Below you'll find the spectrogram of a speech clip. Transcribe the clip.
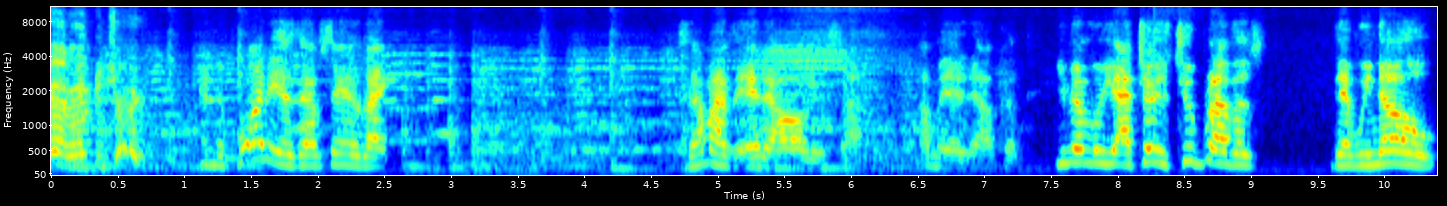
Yeah, man, the church. And the point is, I'm saying like, I'm gonna have to edit all this out. I'm gonna edit it out because you remember we I told you two brothers that we know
